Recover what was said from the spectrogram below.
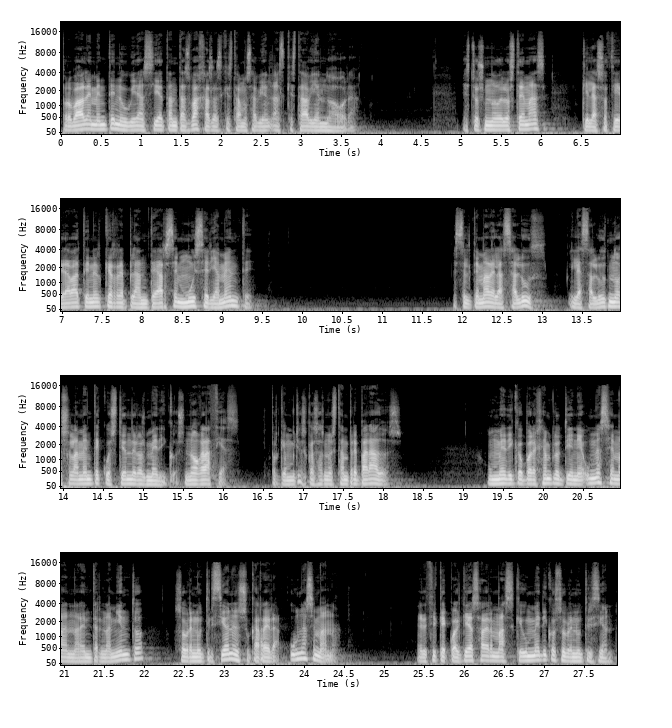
probablemente no hubieran sido tantas bajas las que, estamos las que está habiendo ahora. Esto es uno de los temas que la sociedad va a tener que replantearse muy seriamente. Es el tema de la salud. Y la salud no es solamente cuestión de los médicos, no gracias, porque muchas cosas no están preparados. Un médico, por ejemplo, tiene una semana de entrenamiento sobre nutrición en su carrera, una semana. Es decir, que cualquiera saber más que un médico sobre nutrición.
